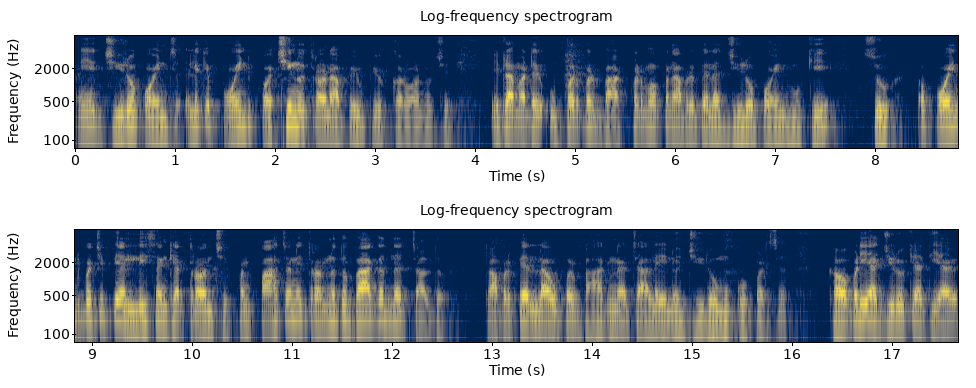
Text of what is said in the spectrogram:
અહીંયા ઝીરો પોઈન્ટ એટલે કે પોઈન્ટ પછીનો ત્રણ આપણે ઉપયોગ કરવાનો છે. એટલા માટે ઉપર પર ભાગફળમાં પણ આપણે પહેલાં જીરો પોઈન્ટ મૂકીશું હવે પોઈન્ટ પછી પહેલી સંખ્યા ત્રણ છે, પણ પાંચ અને ત્રણનો તો ભાગ જ નથી ચાલતો. તો આપણે પહેલાં ઉપર ભાગ ન ચાલે એનો જીરો મૂકવો પડશે. ખબર પડી આ જીરો ક્યાંથી આવ્યો?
